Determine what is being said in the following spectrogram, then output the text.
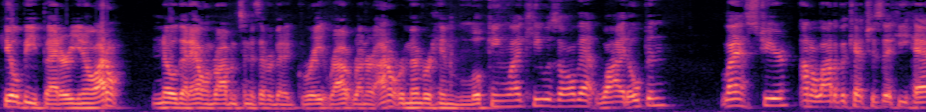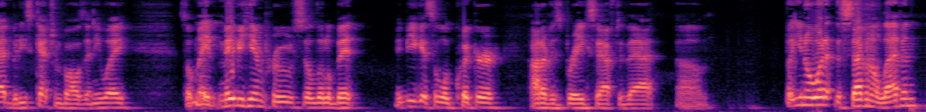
he'll be better. You know, I don't know that Allen Robinson has ever been a great route runner. I don't remember him looking like he was all that wide open last year on a lot of the catches that he had, but he's catching balls anyway. So maybe maybe he improves a little bit. Maybe he gets a little quicker out of his breaks after that. Um, but you know what? At the 7-Eleven,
